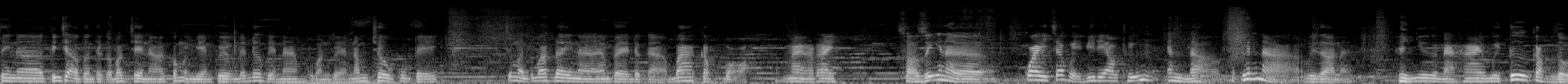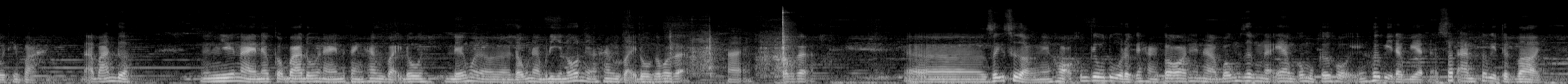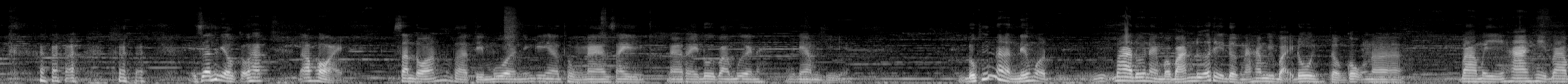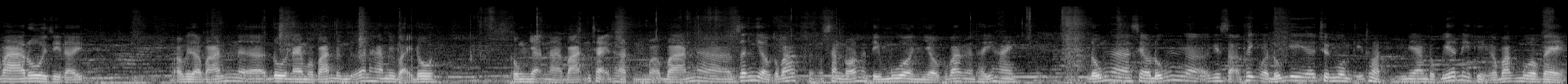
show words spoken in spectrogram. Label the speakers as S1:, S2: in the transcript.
S1: Xin uh, kính chào toàn thể các bác trên ờ, uh, khắp mọi miền quê hương đất nước Việt Nam của bạn về năm châu quốc tế. Trước mặt các bác đây là em về được uh, ba cặp vỏ Magaray. Sở dĩ là quay chắc phải video thứ N không biết là bây giờ này. Hình như là 24 cặp rồi thì phải đã bán được. Như thế này nếu cộng ba đôi này nó thành 27 đôi. Nếu mà đấu này mà đi nốt thì 27 đôi các bác ạ. Đấy, các bác ạ uh, dãy xưởng họ không tiêu thụ được cái hàng to thế là bỗng dưng là em có một cơ hội hơi bị đặc biệt xuất ăn hơi bị tuyệt vời. Rất nhiều các bác đã hỏi săn đón và tìm mua những cái thùng na dây na ray đôi 30 này. Bên em thì đúng là nếu mà ba đôi này mà bán nữa thì được là 27 đôi tổng cộng là 32 hay 33 đôi gì đấy. Và bây giờ bán ờ, đôi này mà bán được nữa là 27 đôi công nhận là bán chạy thật mà bán à, rất nhiều các bác săn đón và tìm mua. Nhiều các bác thấy hay. Đúng à, theo đúng à, cái sở thích và đúng cái chuyên môn kỹ thuật. Như em được biết thì các bác mua về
